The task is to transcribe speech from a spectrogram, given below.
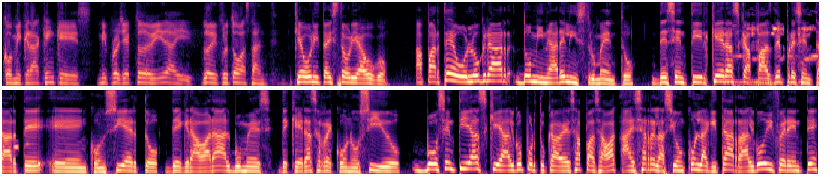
Con mi Kraken, que es mi proyecto de vida y lo disfruto bastante. Qué bonita historia, Hugo. Aparte de vos lograr dominar el instrumento, de sentir que eras capaz de presentarte en concierto, de grabar álbumes, de que eras reconocido, ¿vos sentías que algo por tu cabeza pasaba a esa relación con la guitarra, algo diferente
